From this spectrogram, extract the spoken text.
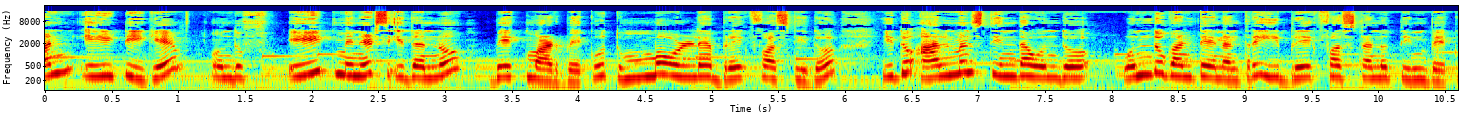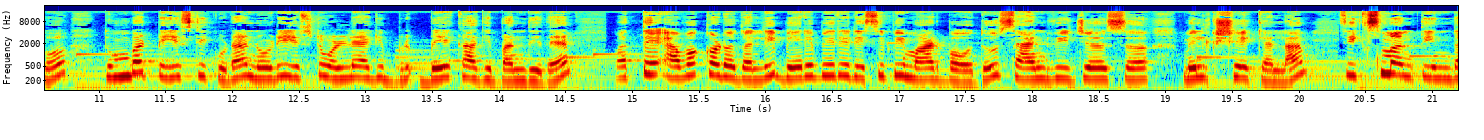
ಒನ್ ಏಯ್ಟಿಗೆ ಒಂದು ಏಯ್ಟ್ ಮಿನಿಟ್ಸ್ ಇದನ್ನು ಬೇಕ್ ಮಾಡಬೇಕು. ತುಂಬಾ ಒಳ್ಳೆ ಬ್ರೇಕ್ಫಾಸ್ಟ್ ಇದು. ಇದು ಆಲ್ಮಂಡ್ಸ್ ತಿಂದ ಒಂದು ಒಂದು ಗಂಟೆ ನಂತರ ಈ ಬ್ರೇಕ್ಫಾಸ್ಟ್ ಅನ್ನು ತಿನ್ಬೇಕು. ತುಂಬಾ ಟೇಸ್ಟಿ ಕೂಡ. ನೋಡಿ, ಎಷ್ಟು ಒಳ್ಳೆಯಾಗಿ ಬೇಕಾಗಿ ಬಂದಿದೆ. ಮತ್ತೆ ಅವಕಡೋದಲ್ಲಿ ಬೇರೆ ಬೇರೆ ರೆಸಿಪಿ ಮಾಡಬಹುದು ಸ್ಯಾಂಡ್ವಿಚಸ್ ಮಿಲ್ಕ್ ಶೇಕ್ ಎಲ್ಲ ಸಿಕ್ಸ್ ಮಂತ್ ಇಂದ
